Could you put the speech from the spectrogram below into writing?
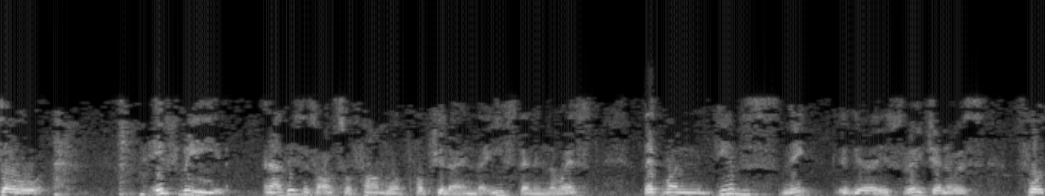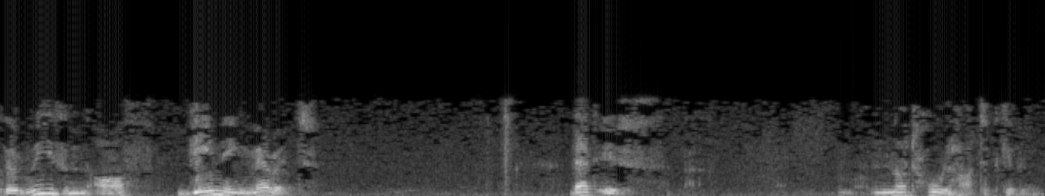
So, if we, now this is also far more popular in the East than in the West, that one gives, make, uh, is very generous for the reason of gaining merit. That is not wholehearted giving.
